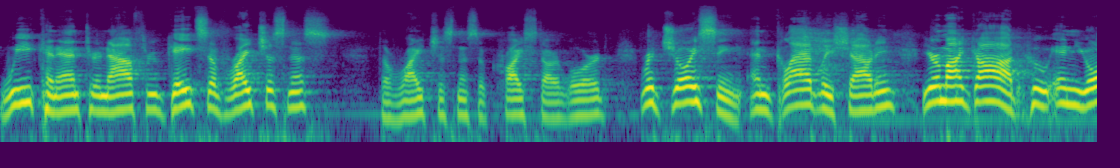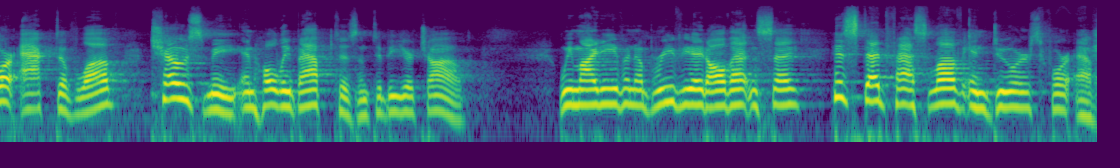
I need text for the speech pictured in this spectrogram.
We can enter now through gates of righteousness the righteousness of Christ our Lord, rejoicing and gladly shouting, You're my God, who in your act of love chose me in holy baptism to be your child. We might even abbreviate all that and say, His steadfast love endures forever.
